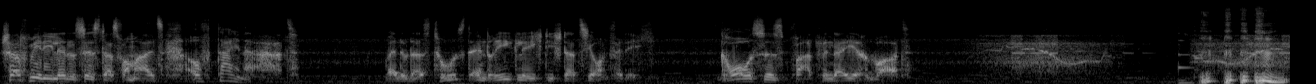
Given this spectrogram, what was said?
Schaff mir die Little Sisters vom Hals, auf deine Art. Wenn du das tust, entriegle ich die Station für dich. Großes Pfadfinder-Ehrenwort.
